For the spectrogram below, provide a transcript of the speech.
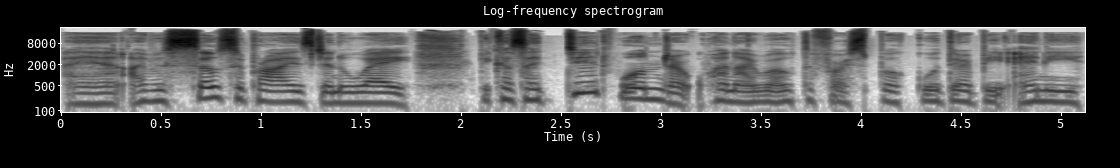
Uh, I was so surprised in a way because I did wonder when I wrote the first book would there be any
